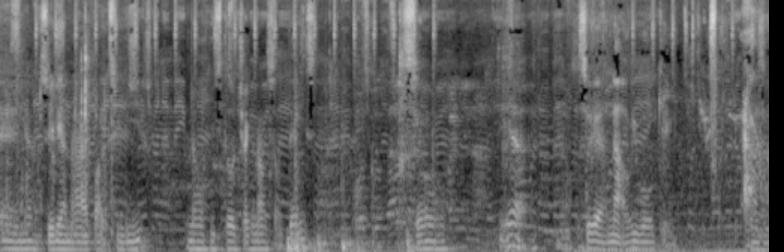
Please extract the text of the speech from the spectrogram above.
And yeah, Zweli and I about to leave. You know, he's still checking out some things. So yeah. So yeah, now we walking. As you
